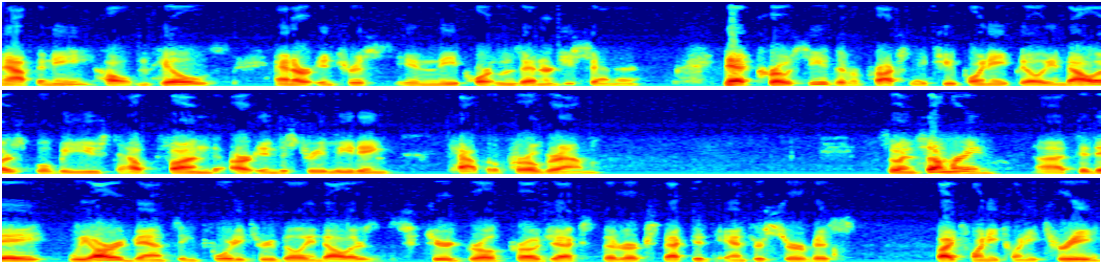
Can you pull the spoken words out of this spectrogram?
Napanee, Halton Hills, and our interest in the Portlands Energy Centre. Net proceeds of approximately $2.8 billion will be used to help fund our industry-leading capital program. So in summary, uh, today we are advancing $43 billion of secured growth projects that are expected to enter service by 2023.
